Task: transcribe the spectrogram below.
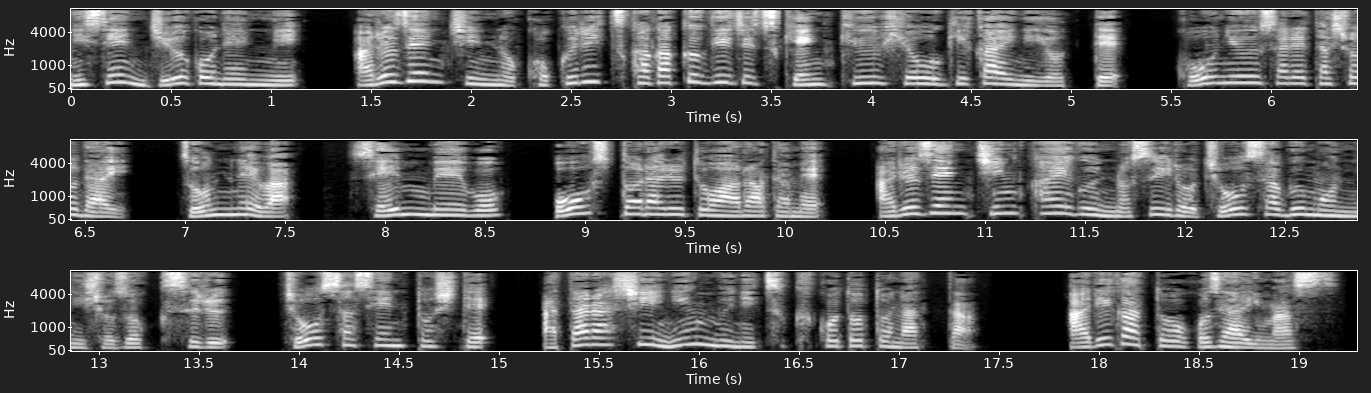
2015年にアルゼンチンの国立科学技術研究評議会によって購入された初代ゾンネは船名をオーストラルと改め、アルゼンチン海軍の水路調査部門に所属する調査船として新しい任務に就くこととなった。ありがとうございます。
